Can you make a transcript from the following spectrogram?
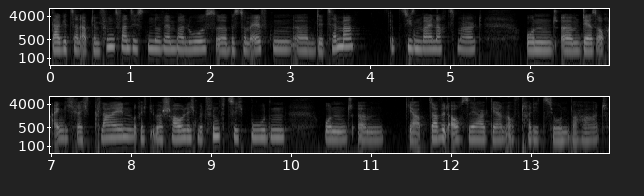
Da geht's dann ab dem 25. November los äh, bis zum 11. Äh, Dezember gibt's diesen Weihnachtsmarkt. Und ähm, der ist auch eigentlich recht klein, recht überschaulich mit 50 Buden. Und ähm, ja, da wird auch sehr gern auf Tradition beharrt.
